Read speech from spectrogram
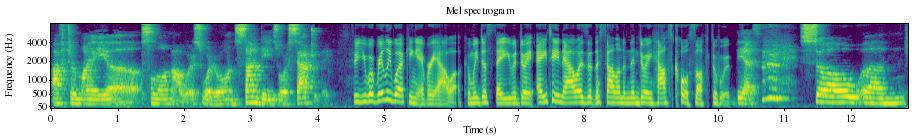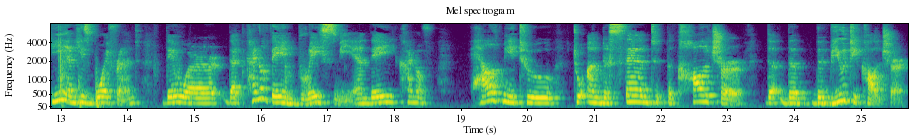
after my uh, salon hours, whether on Sundays or Saturday. So you were really working every hour. Can we just say you were doing 18 hours at the salon and then doing house calls afterwards? Yes. So um, he and his boyfriend, they were that kind of they embraced me and they kind of helped me to to understand the culture, the the the beauty culture.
